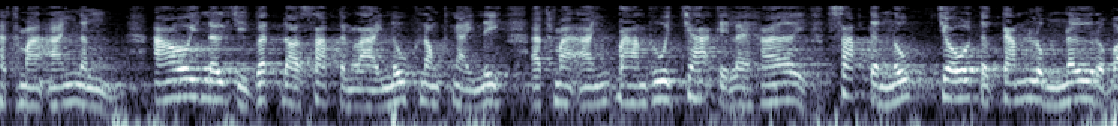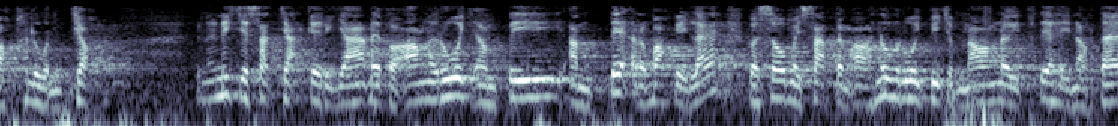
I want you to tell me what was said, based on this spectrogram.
អាត្មាអញនឹងឲ្យនៅជីវិតដល់សត្វទាំងឡាយនោះក្នុងថ្ងៃនេះអាត្មាអញបានរួចចាកកិលេសហើយសត្វទាំងនោះចូលទៅកាន់លំនៅរបស់ខ្លួនចុះ នេះជាសច្ចកិរិយាដែលព្រះអង្គរួចអំពីអន្តៈរបស់កិលេសក៏សូមឲ្យសត្វទាំងអស់នោះរួចពីចំណងនៅផ្ទះឯនោះទៅ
